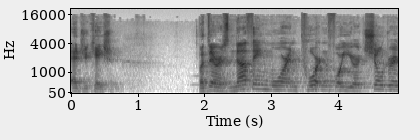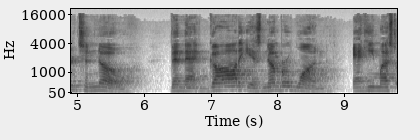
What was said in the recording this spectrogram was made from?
education. But there is nothing more important for your children to know than that God is number one and he must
